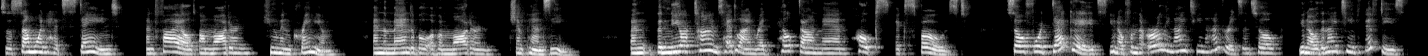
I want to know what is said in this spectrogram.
So someone had stained and filed a modern human cranium and the mandible of a modern chimpanzee. And the New York Times headline read Piltdown Man Hoax Exposed. So for decades, you know, from the early 1900s until, you know, the 1950s,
